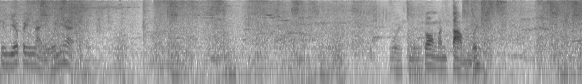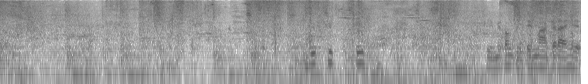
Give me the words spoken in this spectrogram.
จะเยอะไปไหนวะเนี่ย โอ้ยมุมกล้องมันต่ำเว้ยยึบยึบยึบโอเคไม่ต้องตื่นเต้นมากก็ได้เฮ้ย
